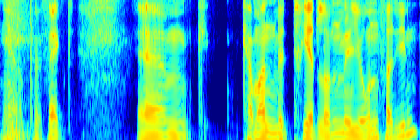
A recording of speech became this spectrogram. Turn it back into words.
ja perfekt. Ähm, kann man mit Triathlon Millionen verdienen?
